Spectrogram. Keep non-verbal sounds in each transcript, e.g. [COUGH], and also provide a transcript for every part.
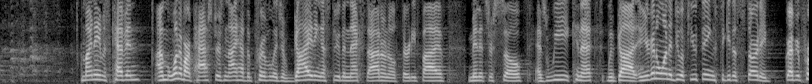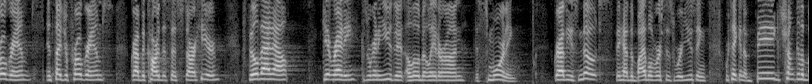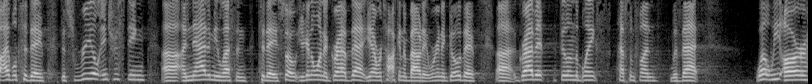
my name is Kevin. I'm one of our pastors, and I have the privilege of guiding us through the next, I don't know, 35 minutes or so as we connect with God. And you're going to want to do a few things to get us started. Grab your programs. Inside your programs, grab the card that says start here. Fill that out. Get ready because we're going to use it a little bit later on this morning. Grab these notes. They have the Bible verses we're using. We're taking a big chunk of the Bible today, this real interesting uh, anatomy lesson today. So you're going to want to grab that. Yeah, we're talking about it. We're going to go there. Uh, grab it, fill in the blanks, have some fun with that. Well, we are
